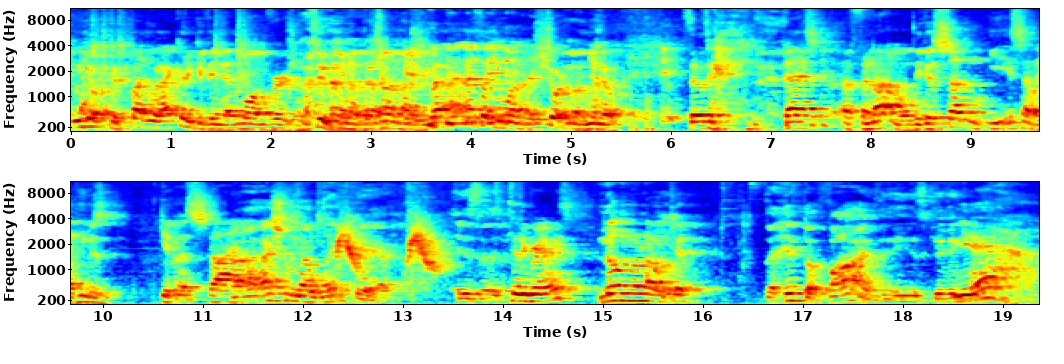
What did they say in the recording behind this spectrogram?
Well, you know, 'cause by the way, I could have given you that long version too, you know, that John gave you, but I, I thought you wanted a short one, you know. So that's uh, phenomenal because suddenly it sounded like he was giving a style I, actually, I went there. Is a to the Grammys. no, no, no. Oh, to, The hit, the vibe that he was giving. yeah.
